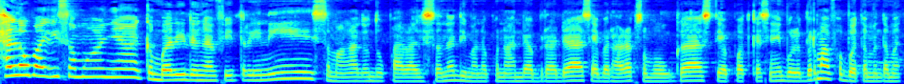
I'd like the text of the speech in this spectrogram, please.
Halo pagi semuanya, kembali dengan Fitri ini. Semangat untuk para listener di mana pun Anda berada. Saya berharap semoga setiap podcast ini boleh bermanfaat buat teman-teman.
